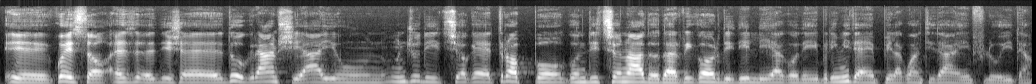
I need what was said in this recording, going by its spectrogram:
eh, questo è, dice tu Gramsci hai un, un, giudizio che è troppo condizionato dai ricordi di Iliaco dei primi tempi, la quantità è influita.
